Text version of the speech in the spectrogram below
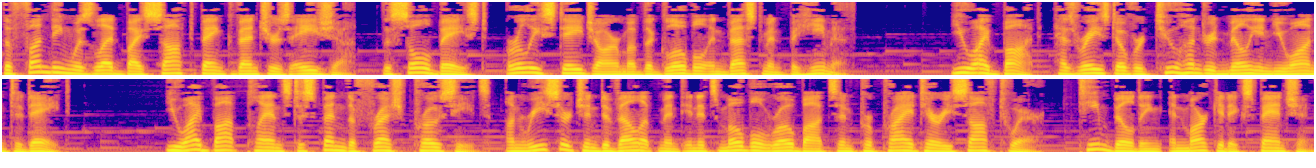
The funding was led by SoftBank Ventures Asia, the Seoul-based, early-stage arm of the global investment behemoth. Youibot has raised over 200 million yuan to date. Youibot plans to spend the fresh proceeds on research and development in its mobile robots and proprietary software, team building and market expansion.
